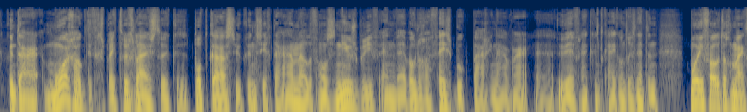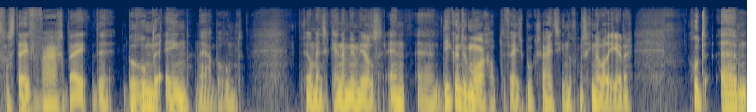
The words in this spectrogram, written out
U kunt daar morgen ook dit gesprek terugluisteren. U kunt het podcast, u kunt zich daar aanmelden voor onze nieuwsbrief. En we hebben ook nog een Facebookpagina waar uh, u even naar kunt kijken. Want er is net een mooie foto gemaakt van Steven Vragen... bij de beroemde 1. Nou ja, beroemd. Veel mensen kennen hem inmiddels. En uh, die kunt u morgen op de Facebook-site zien, of misschien al wel eerder. Goed, um,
